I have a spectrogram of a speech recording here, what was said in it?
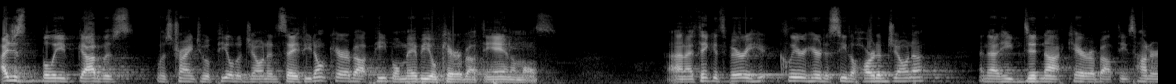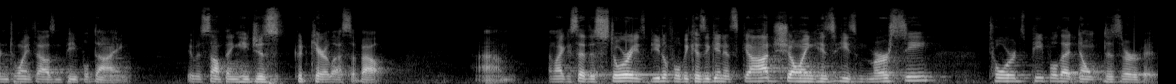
I just believe God was, was trying to appeal to Jonah to say, if you don't care about people, maybe you'll care about the animals. And I think it's very clear here to see the heart of Jonah and that he did not care about these 120,000 people dying. It was something he just could care less about. Um, and like I said, this story is beautiful because, again, it's God showing his, his mercy towards people that don't deserve it.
